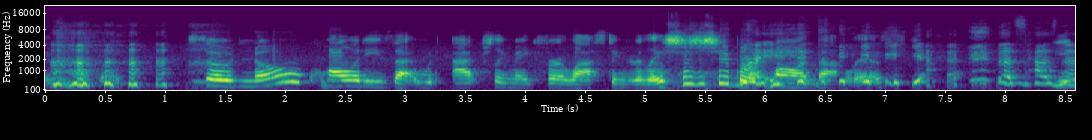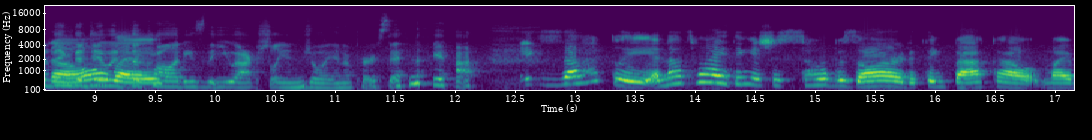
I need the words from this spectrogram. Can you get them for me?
Exactly. so no qualities that would actually make for a lasting relationship are on that list. yeah, that has You nothing to do know, with the qualities that you actually enjoy in a person. yeah. Exactly. And that's why I think it's just so bizarre to think back out my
